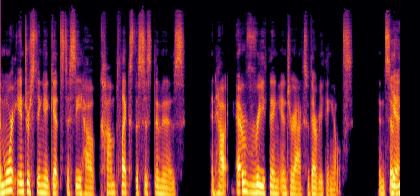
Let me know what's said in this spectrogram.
the more interesting it gets to see how complex the system is and how everything interacts with everything else. And so Yes.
